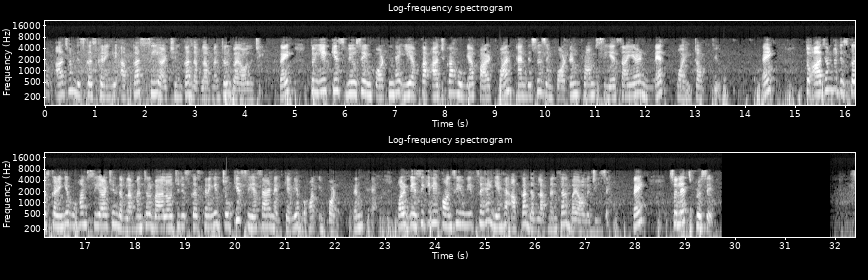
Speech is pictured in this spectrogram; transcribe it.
तो आज हम डिस्कस करेंगे आपका सी अर्चिन का डेवलपमेंटल बायोलॉजी राइट तो ये किस व्यू से इम्पोर्टेंट है? ये आपका आज का हो गया part one and this is important from C S I R net point of view right तो आज हम जो डिस्कस करेंगे वो हम sea urchin developmental biology discuss करेंगे, जो कि C S I R net के लिए बहुत इंपॉर्टेंट है। और बेसिकली कौन सी यूनिट से है? ये है आपका डेवलपमेंटल बायोलॉजी से राइट सो लेट्स प्रोसीड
